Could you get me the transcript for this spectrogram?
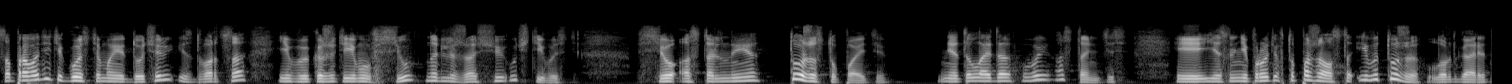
сопроводите гостя моей дочери из дворца и выкажите ему всю надлежащую учтивость». Все остальные тоже ступайте. Нет, Элайда, вы останетесь. И если не против, то пожалуйста, и вы тоже, лорд Гаррет.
